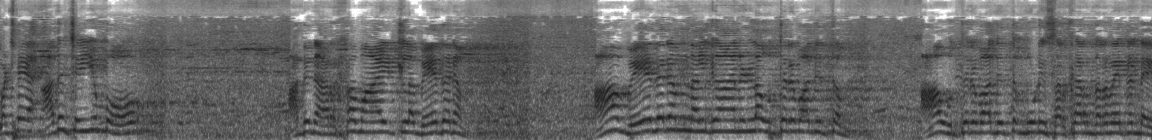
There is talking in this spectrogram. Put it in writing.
പക്ഷേ അത് ചെയ്യുമ്പോൾ അതിനർഹമായിട്ടുള്ള വേതനം ആ വേതനം നൽകാനുള്ള ഉത്തരവാദിത്വം ആ ഉത്തരവാദിത്വം കൂടി സർക്കാർ നിറവേറ്റണ്ടേ?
